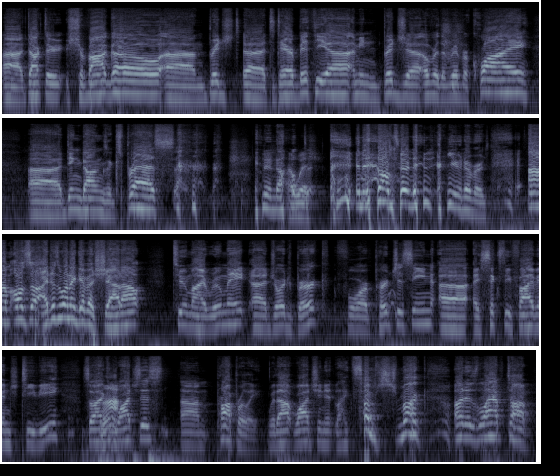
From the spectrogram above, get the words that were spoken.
uh, Dr. Zhivago, um, Bridge uh, to Terabithia, I mean, Bridge uh, over the River Kwai, uh, Ding Dong's Express. in an alter- in an alternate universe. Um, also, I just want to give a shout out to my roommate uh, George Burke for purchasing uh, a 65 inch TV so I Ah. can watch this um, properly without watching it like some schmuck on his laptop.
